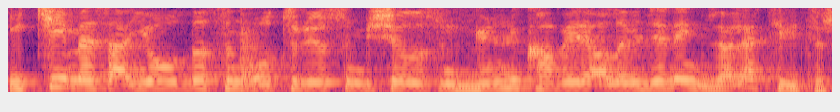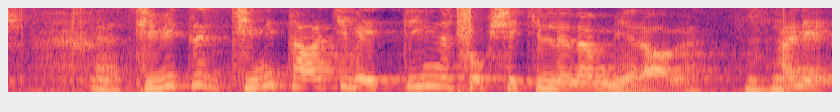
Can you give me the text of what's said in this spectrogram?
İki mesela yoldasın, oturuyorsun, bir şey alıyorsun. Günlük haberi alabileceğin en güzel yer Twitter. Evet. Twitter kimi takip ettiğinle çok şekillenen bir yer abi. hani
